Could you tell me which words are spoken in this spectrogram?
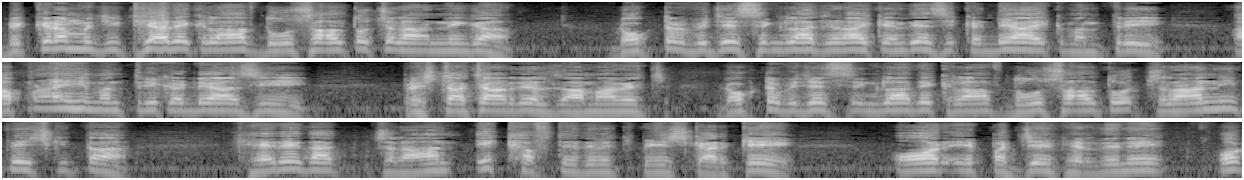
ਵਿਕਰਮ ਮਜੀਠੀਆ ਦੇ ਖਿਲਾਫ 2 ਸਾਲ ਤੋਂ ਚਲਾਨ ਨਹੀਂਗਾ ਡਾਕਟਰ ਵਿਜੇ ਸਿੰਗਲਾ, ਜਿਹੜਾ ਕਹਿੰਦੇ ਅਸੀਂ ਕੱਢਿਆ, ਇੱਕ ਮੰਤਰੀ, ਆਪਣਾ ਹੀ ਮੰਤਰੀ ਕੱਢਿਆ ਅਸੀਂ ਭ੍ਰਿਸ਼ਟਾਚਾਰ ਦੇ ਇਲਜ਼ਾਮਾਂ ਵਿੱਚ। ਡਾਕਟਰ ਵਿਜੇ ਸਿੰਗਲਾ ਦੇ ਖਿਲਾਫ 2 ਸਾਲ ਤੋਂ ਚਲਾਨ ਨਹੀਂ ਪੇਸ਼ ਕੀਤਾ। ਖਹਿਰੇ ਦਾ ਚਲਾਨ ਇੱਕ ਹਫ਼ਤੇ ਦੇ ਵਿੱਚ ਪੇਸ਼ ਕਰਕੇ ਔਰ ਇਹ ਭੱਜੇ ਫਿਰਦੇ ਨੇ ਔਰ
